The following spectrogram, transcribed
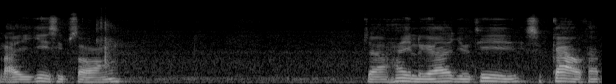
ไหล22 จะให้เหลืออยู่ที่ 19 ครับ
